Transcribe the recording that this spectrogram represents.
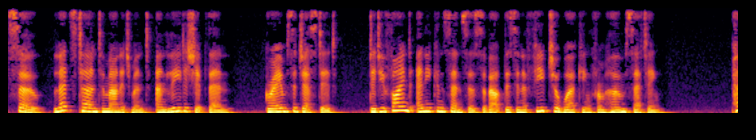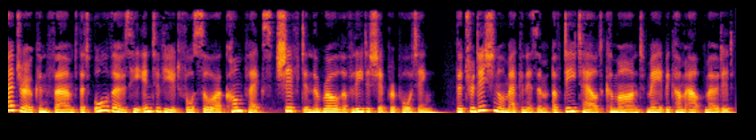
So, let's turn to management and leadership then, Graham suggested. Did you find any consensus about this in a future working from home setting? Pedro confirmed that all those he interviewed foresaw a complex shift in the role of leadership reporting. The traditional mechanism of detailed command may become outmoded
